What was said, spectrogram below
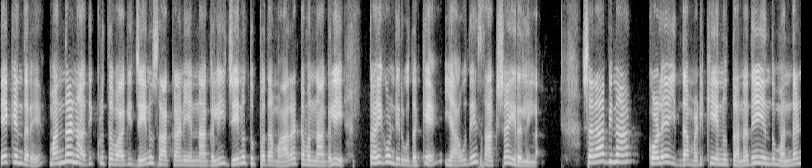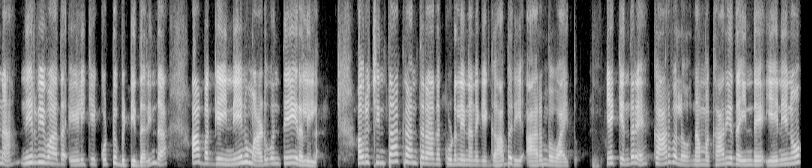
ಏಕೆಂದರೆ ಮಂದಣ್ಣ ಅಧಿಕೃತವಾಗಿ ಜೇನು ಸಾಕಾಣೆಯನ್ನಾಗಲಿ ಜೇನುತುಪ್ಪದ ಮಾರಾಟವನ್ನಾಗಲಿ ಕೈಗೊಂಡಿರುವುದಕ್ಕೆ ಯಾವುದೇ ಸಾಕ್ಷ್ಯ ಇರಲಿಲ್ಲ. ಶರಾಬಿನ ಕೊಳೆ ಇದ್ದ ಮಡಿಕೆಯನ್ನು ತನ್ನದೇ ಎಂದು ಮಂದಣ್ಣ ನಿರ್ವಿವಾದ ಹೇಳಿಕೆ ಕೊಟ್ಟು ಬಿಟ್ಟಿದ್ದರಿಂದ ಆ ಬಗ್ಗೆ ಇನ್ನೇನು ಮಾಡುವಂತೆಯೇ ಇರಲಿಲ್ಲ. ಅವರು ಚಿಂತಾಕ್ರಾಂತರಾದ ಕೂಡಲೇ ನನಗೆ ಗಾಬರಿ ಆರಂಭವಾಯಿತು. ಏಕೆಂದರೆ ಕಾರ್ವಲೋ ನಮ್ಮ ಕಾರ್ಯದ ಹಿಂದೆ ಏನೇನೋ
